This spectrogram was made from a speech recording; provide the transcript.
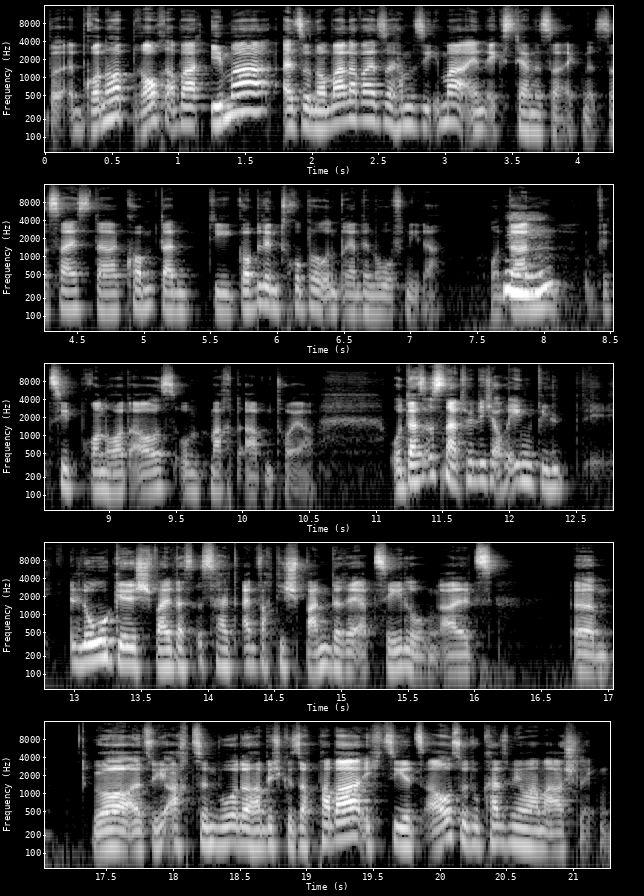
Bronhort braucht aber immer, also normalerweise haben sie immer ein externes Ereignis. Das heißt, da kommt dann die Goblin-Truppe und brennt den Hof nieder. Und dann mhm. zieht Bronhort aus und macht Abenteuer. Und das ist natürlich auch irgendwie logisch, weil das ist halt einfach die spannendere Erzählung als, ähm, ja, als ich 18 wurde, habe ich gesagt, Papa, ich ziehe jetzt aus und du kannst mir mal am Arsch lecken.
